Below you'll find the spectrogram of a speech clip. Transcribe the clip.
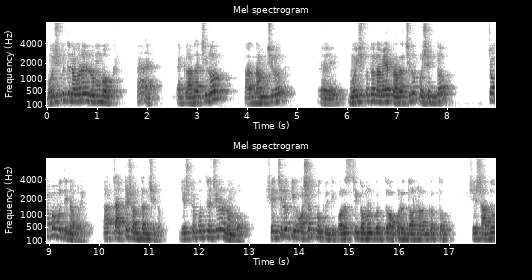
মহিষ্মতি নগরের লুম্বক হ্যাঁ এক রাজা ছিল, তার নাম ছিল মহিষ্মত নামে এক রাজা ছিল প্রসিদ্ধ চম্পাবতী নগরে। তার চারটে সন্তান ছিল। জ্যেষ্ঠ পুত্র ছিল লম্বক সে ছিল কি অসৎ প্রকৃতি পরস্ত্রী গমন করত, অপরের দন হরণ করত। সে সাধু,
